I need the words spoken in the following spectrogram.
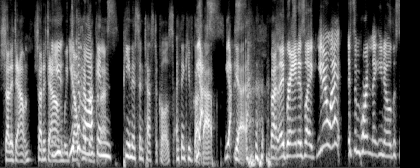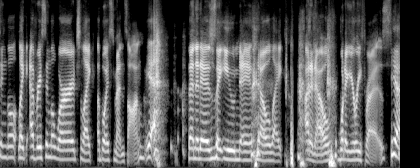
shut it down, shut it down. you we you don't can lock in this. penis and testicles. I think you've got yes, that. yes, Yeah. But my brain is like, you know what? It's important that you know the single, like every single word to like a Boyz II Men song yeah. Than it is that you know, like, I don't know, what a urethra is. Yeah.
